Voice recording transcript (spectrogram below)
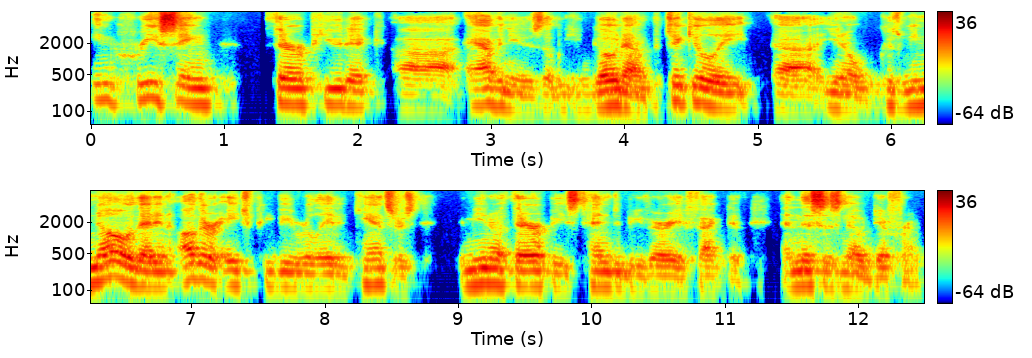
increasing therapeutic uh, avenues that we can go down, particularly, uh, you know, because we know that in other HPV related cancers, immunotherapies tend to be very effective. And this is no different.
